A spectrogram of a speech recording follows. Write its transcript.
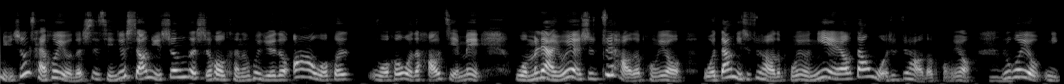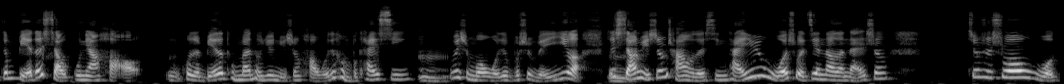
女生才会有的事情，就小女生的时候可能会觉得啊，我和我和我的好姐妹，我们俩永远是最好的朋友。我当你是最好的朋友，你也要当我是最好的朋友。如果有你跟别的小姑娘好，嗯，或者别的同班同学女生好，我就很不开心。嗯，为什么我就不是唯一了？这小女生常有的心态，因为我所见到的男生，就是说我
